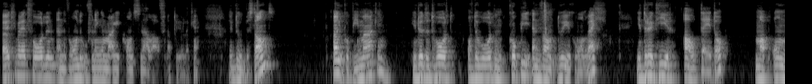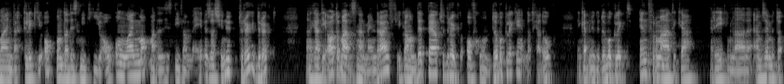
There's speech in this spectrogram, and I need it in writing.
uitgebreid voordoen en de volgende oefeningen maak ik gewoon snel af natuurlijk. Hè. Dus ik doe het bestand, een kopie maken. Je doet het woord of de woorden kopie en van doe je gewoon weg. Je drukt hier altijd op map online, daar klik je op, want dat is niet jouw online map, maar dat is die van mij. Dus als je nu terugdrukt, dan gaat die automatisch naar mijn drive. Je kan op dit pijltje drukken of gewoon dubbelklikken, dat gaat ook. Ik heb nu gedubbelklikt, informatica, rekenbladen en we zijn met de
